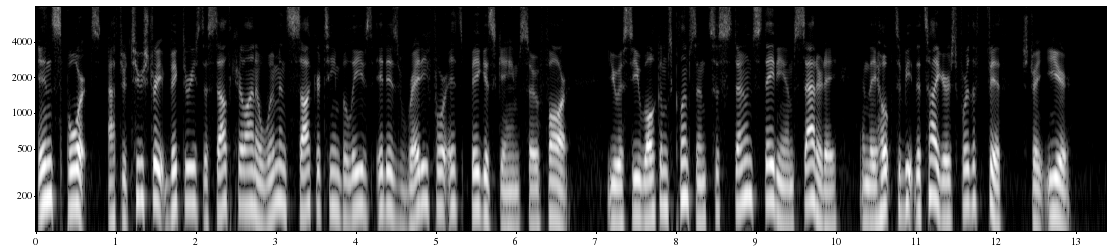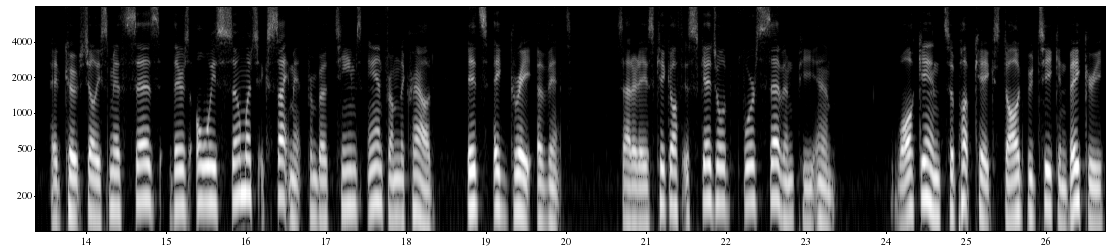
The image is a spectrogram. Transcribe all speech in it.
In sports, after two straight victories, the South Carolina women's soccer team believes it is ready for its biggest game so far. USC welcomes Clemson to Stone Stadium Saturday, and they hope to beat the Tigers for the fifth straight year. Head coach Shelley Smith says there's always so much excitement from both teams and from the crowd. It's a great event. Saturday's kickoff is scheduled for 7 p.m. Walk in to Pupcake's Dog Boutique and Bakery,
